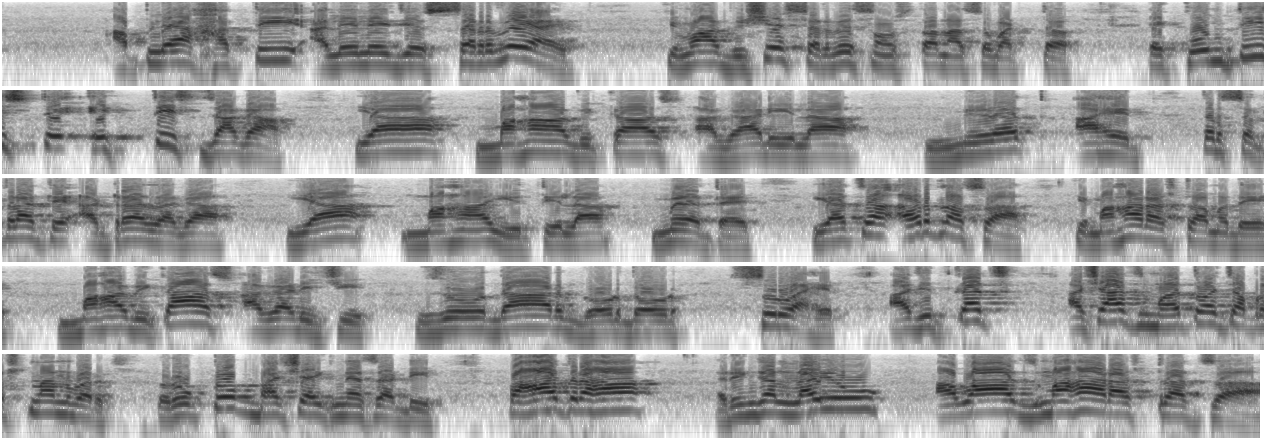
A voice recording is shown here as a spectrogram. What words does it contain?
आपल्या हाती आलेले जे सर्वे आहेत किंवा विशेष सर्वे संस्थांना असं वाटतं एकोणतीस ते एकतीस जागा या महाविकास आघाडीला मिळत आहेत. तर सतरा ते अठरा जागा या महायुतीला मिळत आहेत. याचा अर्थ असा की महाराष्ट्रामध्ये महाविकास आघाडीची जोरदार घोडदौड सुरू आहे. आज इतकाच अशाच महत्त्वाच्या प्रश्नांवर रोकटोक भाषा ऐकण्यासाठी पाहत रहा रिंगण लाईव्ह आवाज महाराष्ट्राचा.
